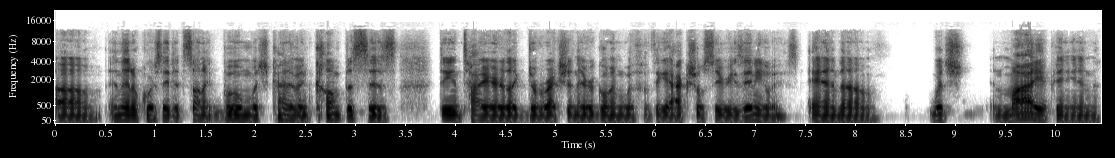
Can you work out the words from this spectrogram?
Um, and then of course they did Sonic Boom, which kind of encompasses the entire like direction they were going with the actual series, anyways, and um, which in my opinion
